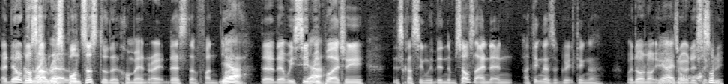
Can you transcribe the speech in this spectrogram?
And tho- those like are the- responses to the comment, right? That's the fun part. yeah, That, that we see Yeah. people actually discussing within themselves, and and I think that's a great thing, uh, whether or not you Yeah, agree or awesome. disagree.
